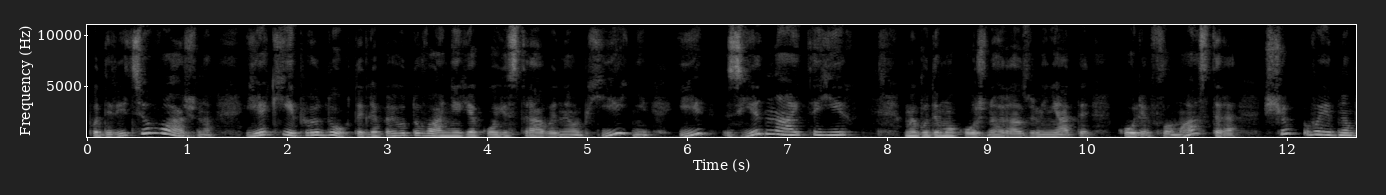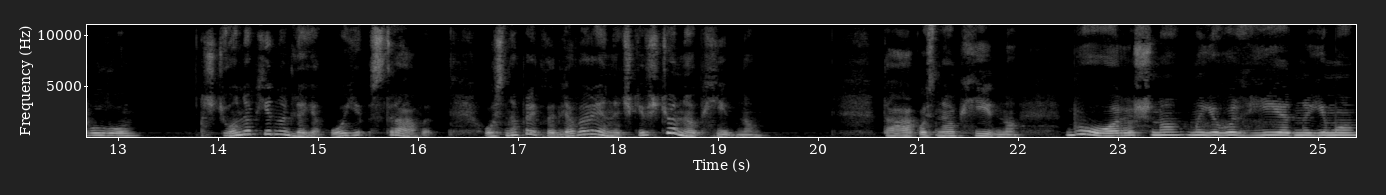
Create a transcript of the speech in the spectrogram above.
Подивіться уважно, які продукти для приготування якої страви необхідні, і з'єднайте їх. Ми будемо кожного разу міняти колір фломастера, щоб видно було, що необхідно для якої страви. Ось, наприклад, для вареничків що необхідно? Так, ось необхідно борошно, ми його з'єднуємо.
